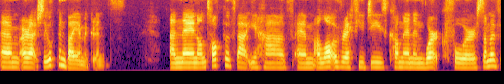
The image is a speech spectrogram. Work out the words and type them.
um, are actually opened by immigrants and then on top of that, you have um, a lot of refugees come in and work for some of,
